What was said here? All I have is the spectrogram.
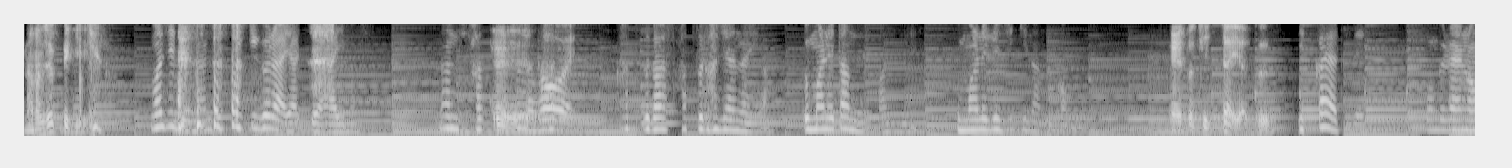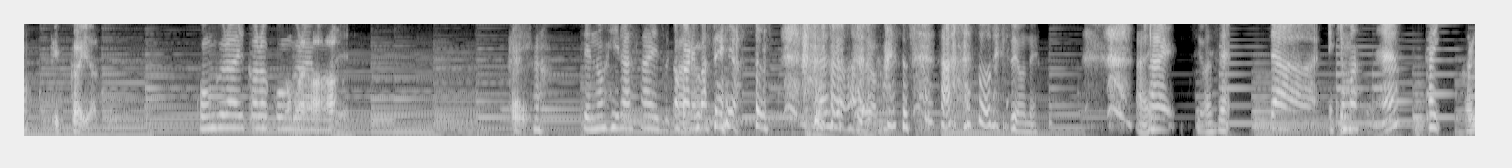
何十匹？マジで何十匹ぐらいやって会います。なんで初へえ。すごい。初が初がじゃないや。生まれたんですかね生まれる時期なのかも。えっ、と、ちっちゃいやつ？でっかいやつです。こんぐらいの。でっかいやつ？こんぐらいからこんぐらいまで。手のひらサイズかわらかりませんよ。ラジオなんでわかりません。あ そうですよね。はい、はい。すいません。じゃあ行きますね。はい。はい。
